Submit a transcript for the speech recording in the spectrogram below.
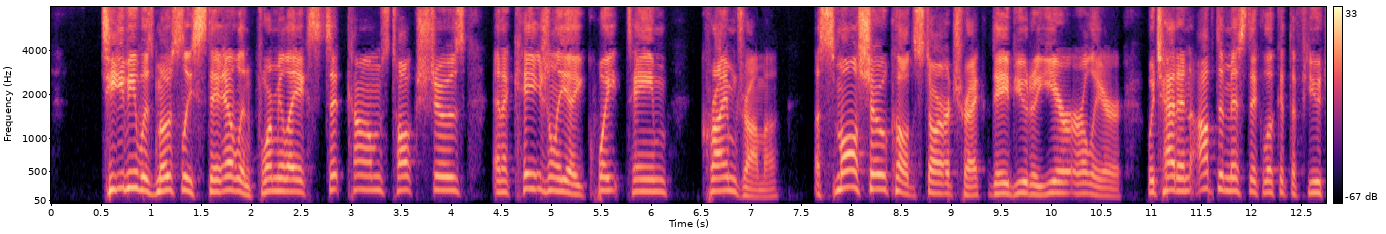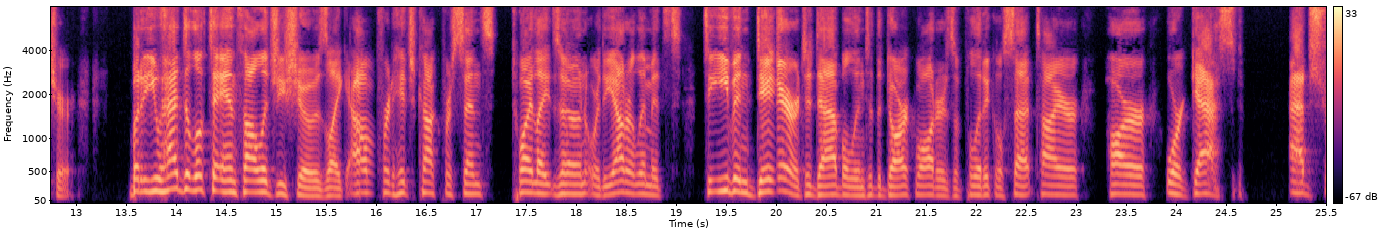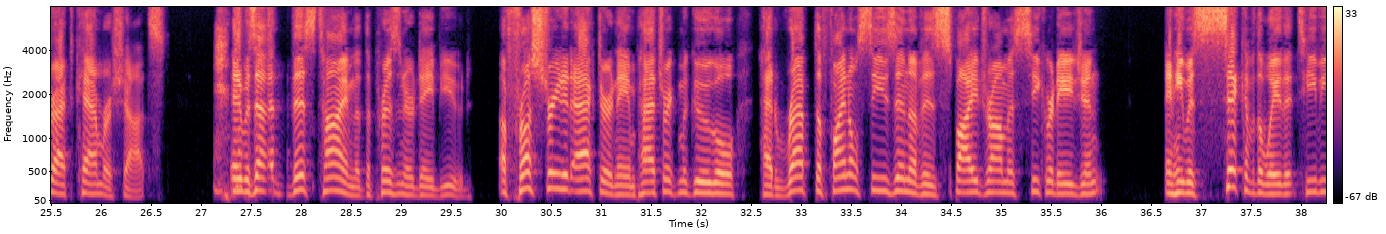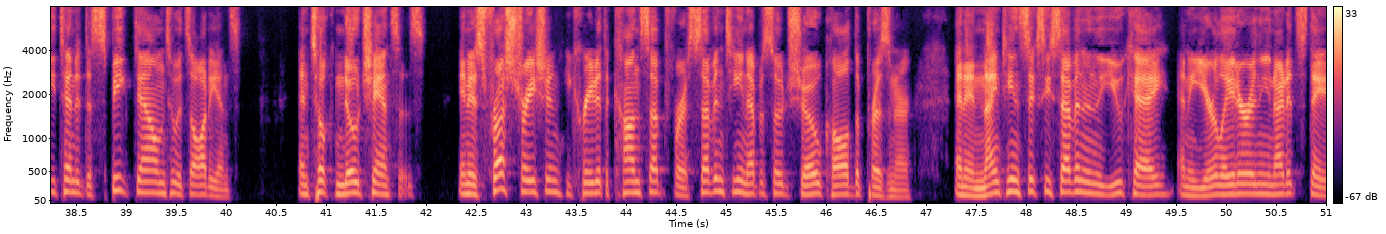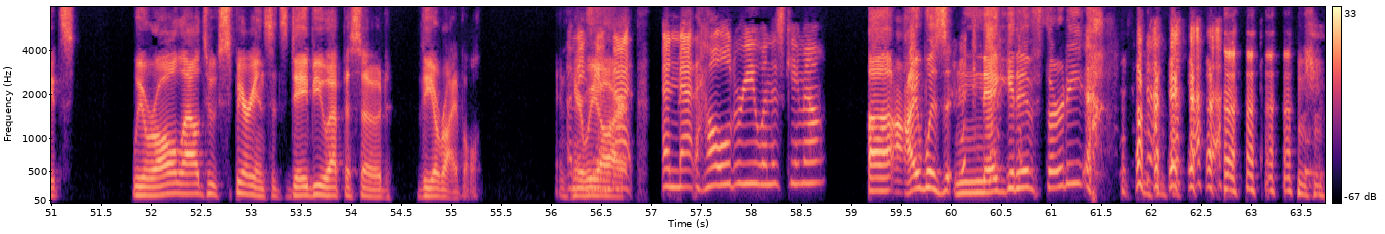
TV was mostly stale and formulaic sitcoms, talk shows, and occasionally a quite tame crime drama. A small show called Star Trek debuted a year earlier, which had an optimistic look at the future. But you had to look to anthology shows like Alfred Hitchcock Presents, Twilight Zone, or The Outer Limits to even dare to dabble into the dark waters of political satire, horror, or gasp, abstract camera shots. it was at this time that The Prisoner debuted. A frustrated actor named Patrick McGoohan had wrapped the final season of his spy drama Secret Agent, and he was sick of the way that TV tended to speak down to its audience and took no chances. In his frustration, he created the concept for a 17 episode show called The Prisoner. And in 1967 in the UK and a year later in the United States, we were all allowed to experience its debut episode, The Arrival. And here we are. Matt, and Matt, how old were you when this came out? Uh, I was negative 30.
